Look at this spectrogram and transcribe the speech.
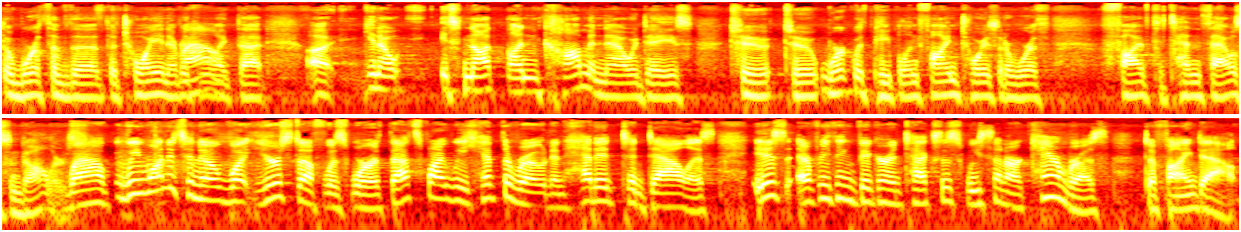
the worth of the, the toy and everything Wow. like that. Uh, you know, it's not uncommon nowadays to, to work with people and find toys that are worth five to ten thousand dollars. Wow. We wanted to know what your stuff was worth. That's why we hit the road and headed to Dallas. Is everything bigger in Texas? We sent our cameras to find out.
